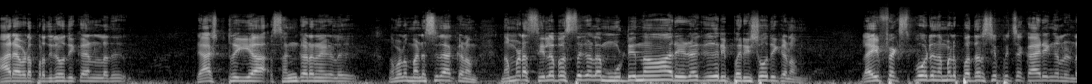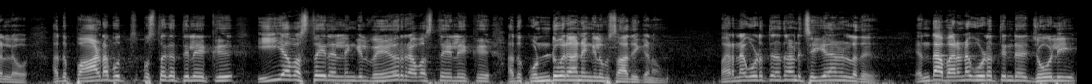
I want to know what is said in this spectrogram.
ആരവിടെ പ്രതിരോധിക്കാനുള്ളത്? രാഷ്ട്രീയ സംഘടനകൾ നമ്മൾ മനസ്സിലാക്കണം നമ്മുടെ സിലബസുകളെ മുടിനാരിഴകേറി പരിശോധിക്കണം. ലൈഫ് എക്സ്പോയിൽ നമ്മൾ പ്രദർശിപ്പിച്ച കാര്യങ്ങളുണ്ടല്ലോ അത് പാഠപു പുസ്തകത്തിലേക്ക് ഈ അവസ്ഥയിലല്ലെങ്കിൽ വേറൊരു അവസ്ഥയിലേക്ക് അത് കൊണ്ടുവരാനെങ്കിലും സാധിക്കണം. ഭരണകൂടത്തിന് അതാണ് ചെയ്യാനുള്ളത്. എന്താ ഭരണകൂടത്തിന്റെ ജോലി?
